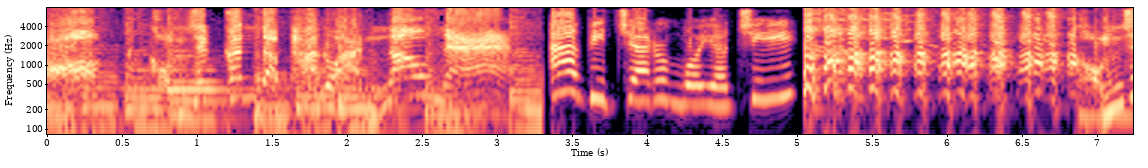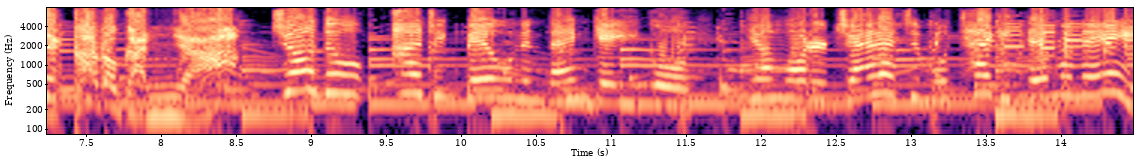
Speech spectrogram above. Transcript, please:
어, 검색한다 바로 안 나오네. 아 빗자루 뭐였지? 검색하러 갔냐? 저도 아직 배우는 단계이고 영어를 잘하지 못하기 때문에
